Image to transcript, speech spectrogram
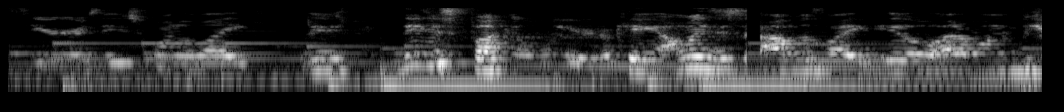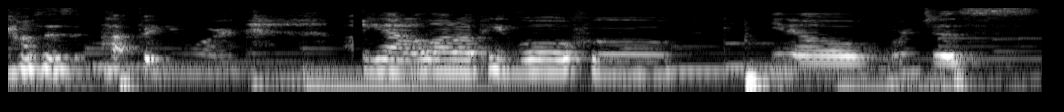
serious. They just want to like they just they just fucking weird. Okay, I'm just I was like, ew, I don't want to be on this app anymore. You got a lot of people who, you know, were just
